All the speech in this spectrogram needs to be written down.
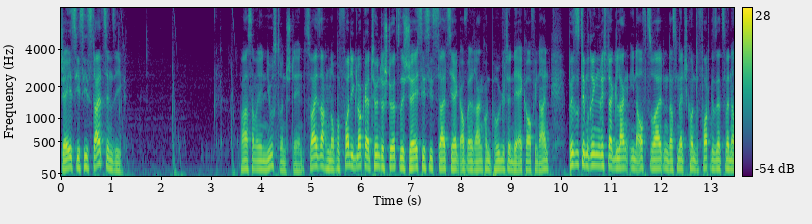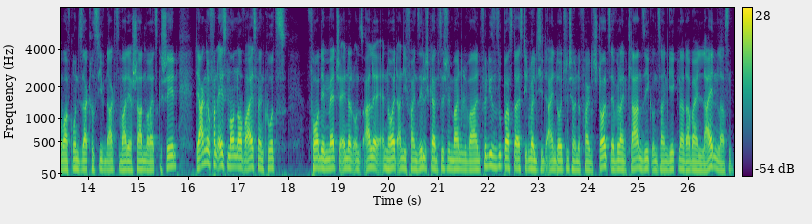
JCC Styles den Sieg. Was haben wir in den News drin stehen? Zwei Sachen noch. Bevor die Glocke ertönte, stürzte sich JCC Styles direkt auf El Rank und prügelte in der Ecke auf ihn ein, bis es dem Ringrichter gelang, ihn aufzuhalten. Das Match konnte fortgesetzt werden, aber aufgrund dieser aggressiven Akts war der Schaden bereits geschehen. Der Angriff von Ace Mountain auf Iceman kurz vor dem Match erinnert uns alle erneut an die Feindseligkeiten zwischen den beiden Rivalen. Für diesen Superstar ist die Rivalität eindeutig nicht eine Frage des Stolz. Er will einen klaren Sieg und seinen Gegner dabei leiden lassen.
